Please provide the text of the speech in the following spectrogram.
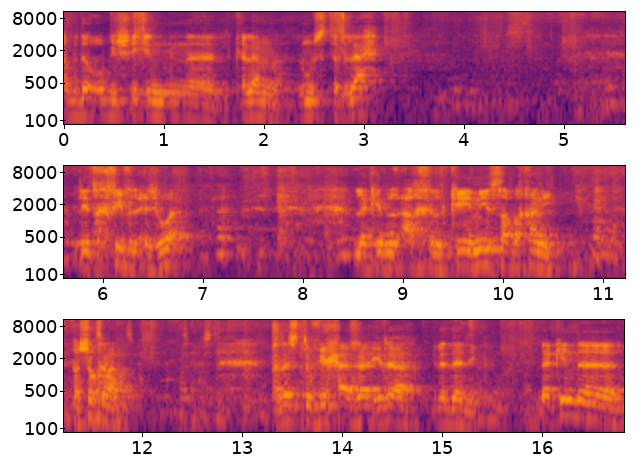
أبدأ بشيء من الكلام المستملح لتخفيف الأجواء. لكن الأخ الكيني سبقني. فشكرا. لست في حاجة إلى إلى ذلك. لكن آه،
